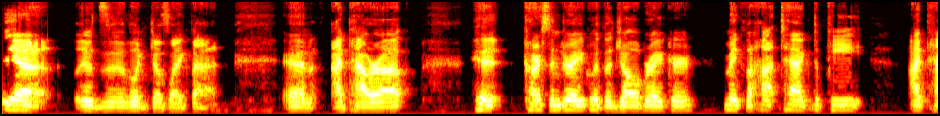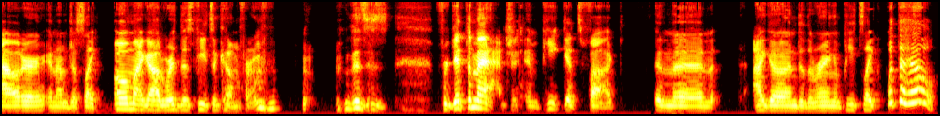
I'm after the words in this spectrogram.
Yeah, it, it looked just like that. And I power up, hit Carson Drake with a jawbreaker, make the hot tag to Pete. I powder, and I'm just like, oh my god, where'd this pizza come from? this is forget the match. And Pete gets fucked. And then I go into the ring, and Pete's like, what the hell?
